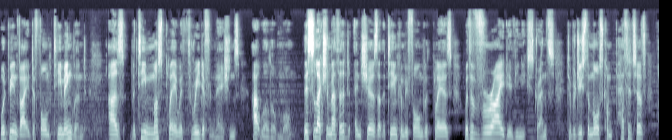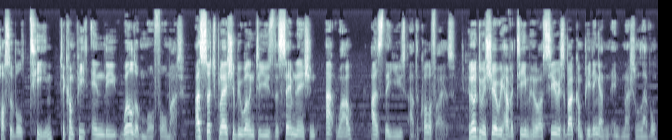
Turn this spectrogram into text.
would be invited to form Team England, as the team must play with three different nations at World Open War. This selection method ensures that the team can be formed with players with a variety of unique strengths to produce the most competitive possible team to compete in the World Open War format. As such, players should be willing to use the same nation at WoW as they use at the qualifiers. In order to ensure we have a team who are serious about competing at an international level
